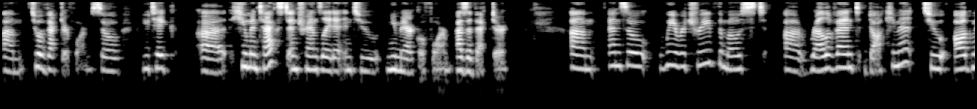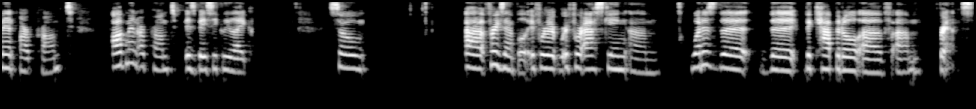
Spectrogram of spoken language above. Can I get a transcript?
um, to a vector form. So you take uh, human text and translate it into numerical form as a vector. Um, and so we retrieve the most uh, relevant document to augment our prompt. Augment our prompt is basically like so uh, for example, if we're if we're asking um, what is the the the capital of um, France,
